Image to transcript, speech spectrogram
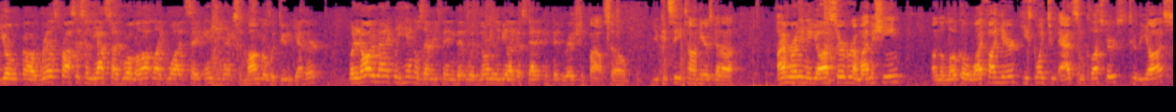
your uh, Rails process and the outside world, a lot like what, say, Nginx and Mongrel would do together. But it automatically handles everything that would normally be like a static configuration file. So you can see Tom here is going to. I'm running a Yaws server on my machine on the local Wi-Fi here. He's going to add some clusters to the Yaws.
